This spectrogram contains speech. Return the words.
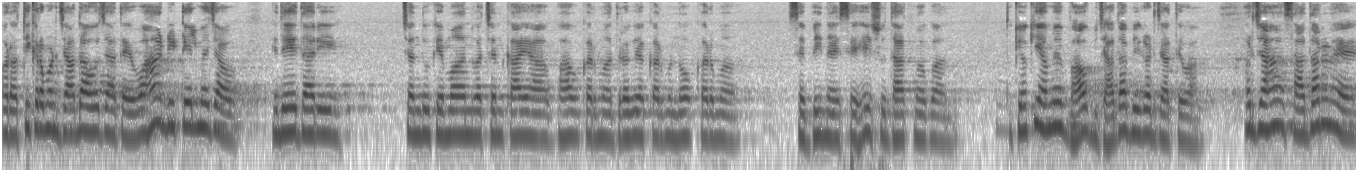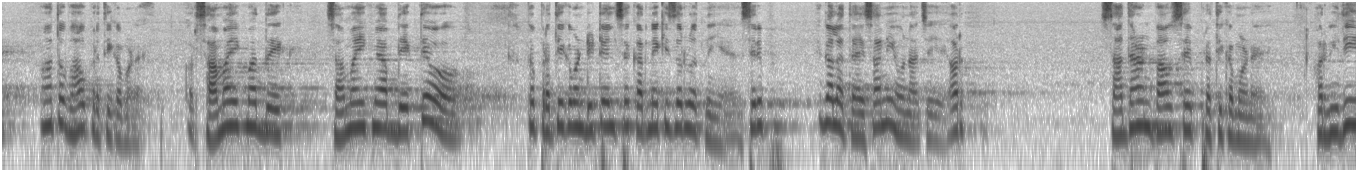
और अतिक्रमण ज़्यादा हो जाते हैं। वहाँ डिटेल में जाओ, कि देहधारी, चंदू के मान, वचन काया, भाव कर्म, द्रव्य कर्म, नो कर्म से भिन्न ऐसे ही शुद्धात्मा तो क्योंकि हमें भाव ज़्यादा बिगड़ जाते वहाँ और जहाँ साधारण है वहाँ तो भाव प्रतिक्रमण है। और सामायिक में देख सामायिक में आप देखते हो तो प्रतिक्रमण डिटेल से करने की ज़रूरत नहीं है। सिर्फ़ गलत है ऐसा नहीं होना चाहिए। और साधारण भाव से प्रतिक्रमण है। और विधि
